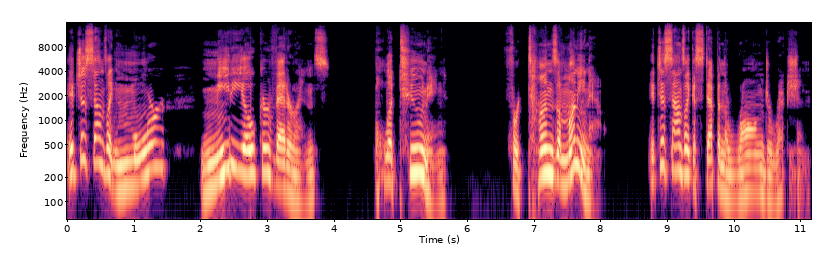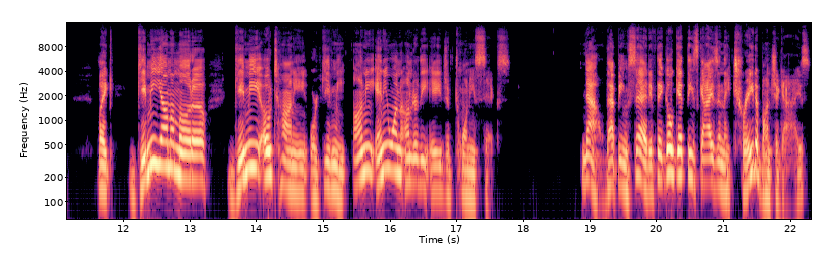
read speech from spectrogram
It just sounds like more mediocre veterans platooning for tons of money now. It just sounds like a step in the wrong direction. Like, give me Yamamoto, Give me Ohtani, or give me any, anyone under the age of 26. Now, that being said, if they go get these guys and they trade a bunch of guys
